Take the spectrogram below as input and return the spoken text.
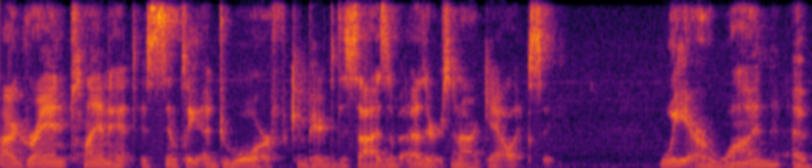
Our grand planet is simply a dwarf compared to the size of others in our galaxy. We are one of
